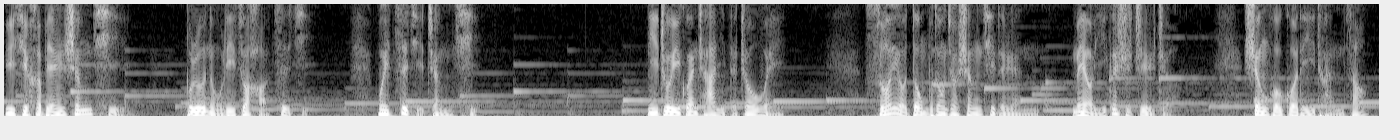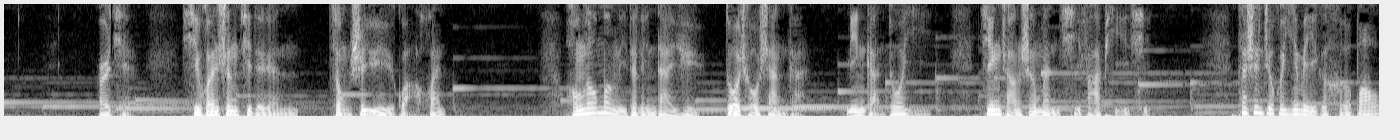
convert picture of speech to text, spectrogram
与其和别人生气，不如努力做好自己。为自己争气。你注意观察你的周围，所有动不动就生气的人，没有一个是智者，生活过得一团糟。而且，喜欢生气的人总是郁郁寡欢。《红楼梦》里的林黛玉多愁善感，敏感多疑，经常生闷气发脾气。她甚至会因为一个荷包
